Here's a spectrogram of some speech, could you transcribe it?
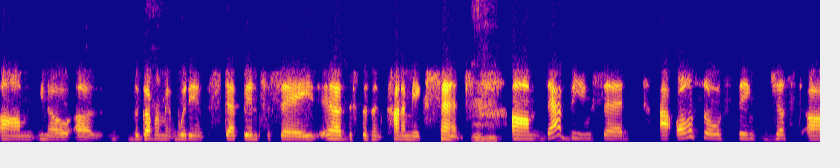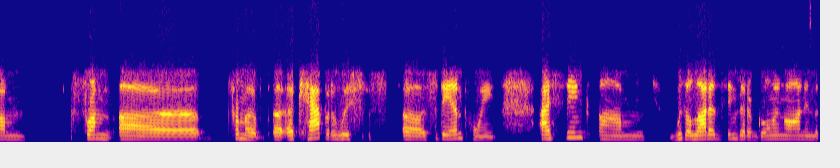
um, you know uh, the government wouldn't step in to say eh, this doesn't kind of make sense. Mm-hmm. Um, that being said, I also think just um, from uh, from a, a capitalist uh, standpoint, I think um, with a lot of the things that are going on in the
